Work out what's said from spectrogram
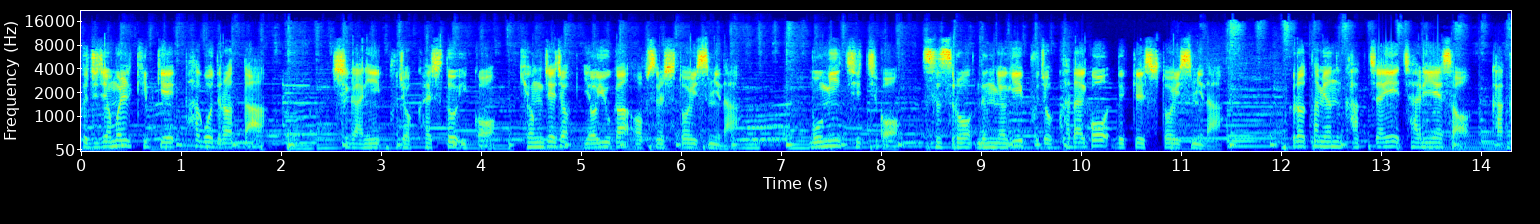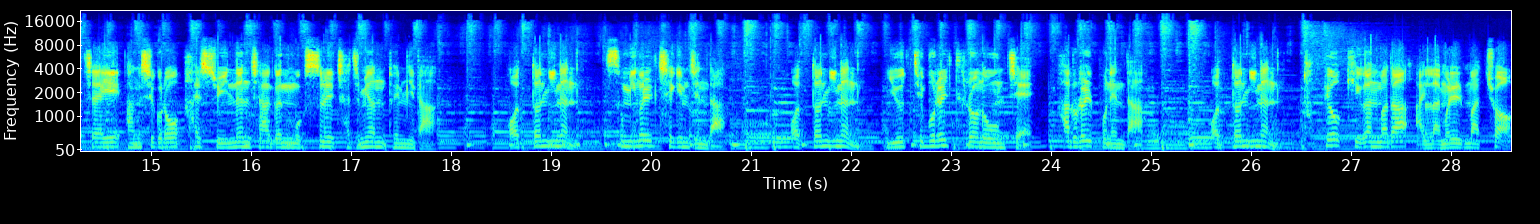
그 지점을 깊게 파고들었다. 시간이 부족할 수도 있고 경제적 여유가 없을 수도 있습니다. 몸이 지치고 스스로 능력이 부족하다고 느낄 수도 있습니다. 그렇다면 각자의 자리에서 각자의 방식으로 할 수 있는 작은 몫을 찾으면 됩니다. 어떤 이는 스밍을 책임진다. 어떤 이는 유튜브를 틀어놓은 채 하루를 보낸다. 어떤 이는 투표 기간마다 알람을 맞춰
